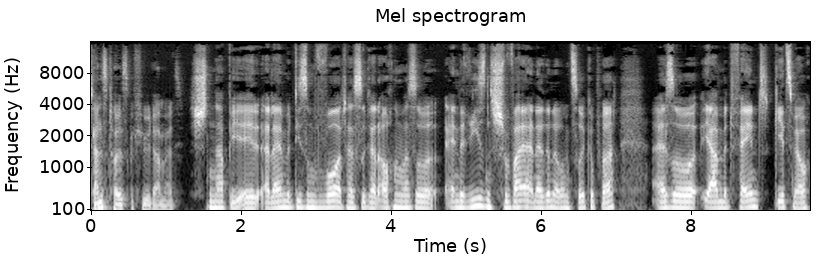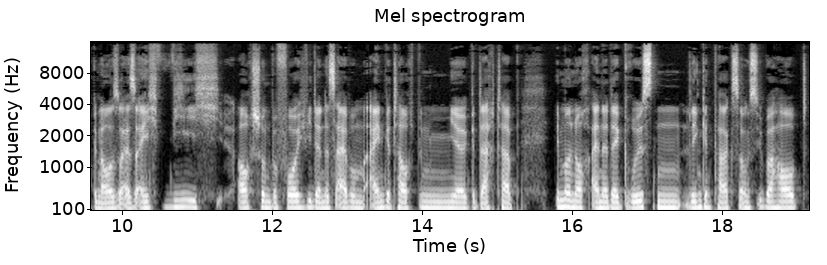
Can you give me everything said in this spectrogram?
Ganz tolles Gefühl damals. Schnappi, ey, allein mit diesem Wort hast du gerade auch nochmal so einen Riesenschwall an Erinnerungen zurückgebracht. Also ja, mit Faint geht's mir auch genauso. Also eigentlich, wie ich auch schon bevor ich wieder in das Album eingetaucht bin, mir gedacht habe, immer noch einer der größten Linkin Park Songs überhaupt.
